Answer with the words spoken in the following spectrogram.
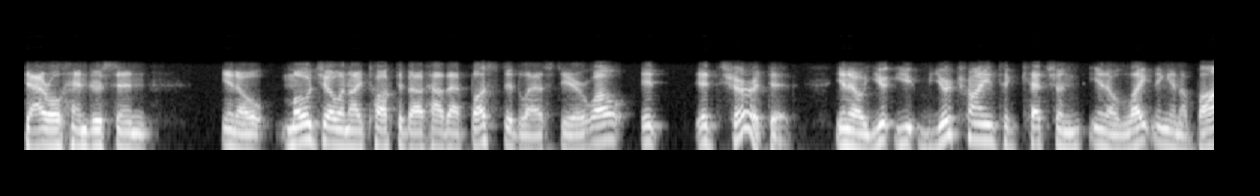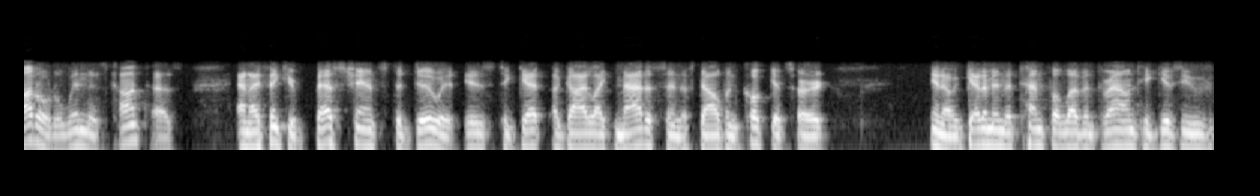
Darrell Henderson you know, Mojo and I talked about how that busted last year. Well, it it sure it did. You know, you you you're trying to catch an you know lightning in a bottle to win this contest, and I think your best chance to do it is to get a guy like Mattison if Dalvin Cook gets hurt. You know, get him in the tenth, eleventh round. He gives you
